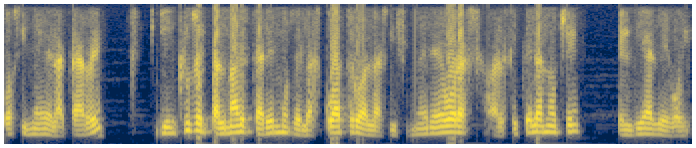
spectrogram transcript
dos y media de la tarde y incluso el Palmar estaremos de las 4 a las 19 horas a las 7 de la noche el día de hoy.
